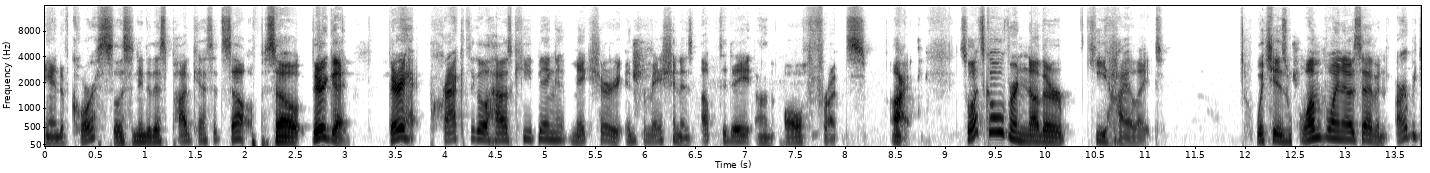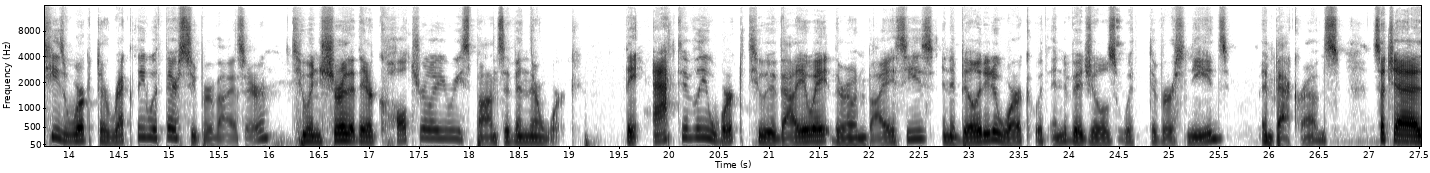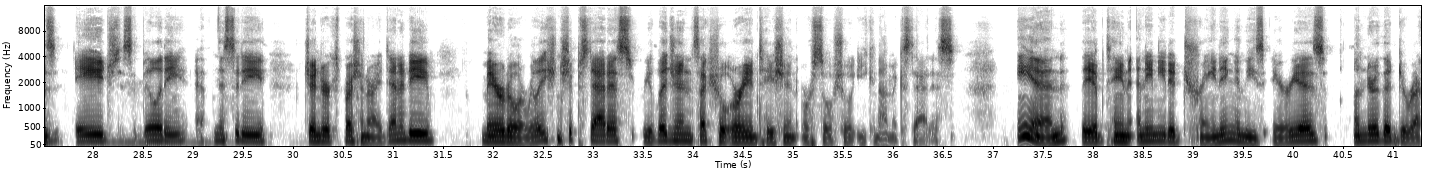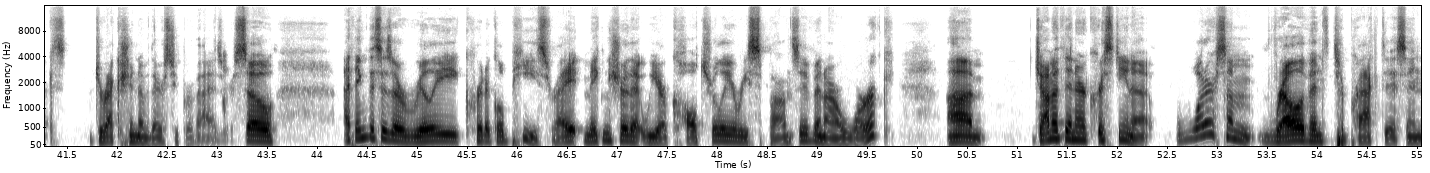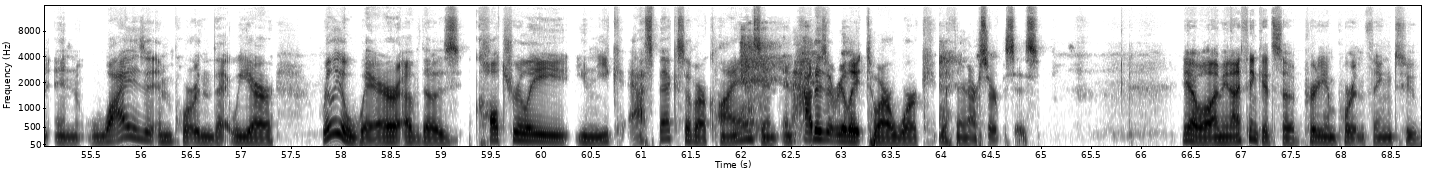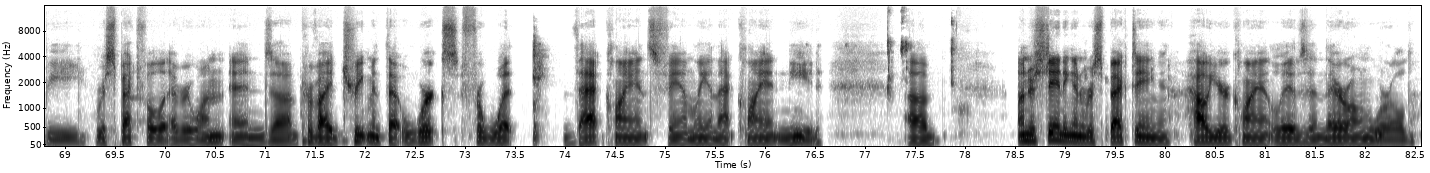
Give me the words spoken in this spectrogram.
And of course, listening to this podcast itself. So, very good. Very practical housekeeping. Make sure your information is up to date on all fronts. All right. So, let's go over another key highlight which is 1.07 RBTs work directly with their supervisor to ensure that they are culturally responsive in their work. They actively work to evaluate their own biases and ability to work with individuals with diverse needs and backgrounds, such as age, disability, ethnicity, gender expression or identity, marital or relationship status, religion, sexual orientation, or social economic status. And they obtain any needed training in these areas under the direct direction of their supervisor. So I think this is a really critical piece, right? Making sure that we are culturally responsive in our work. Um, Jonathan or Christina, what are some relevant to practice and, and why is it important that we are really aware of those culturally unique aspects of our clients and, and how does it relate to our work within our services? Yeah, well, I mean, I think it's a pretty important thing to be respectful of everyone and uh, provide treatment that works for what that client's family and that client need. Uh, understanding and respecting how your client lives in their own world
